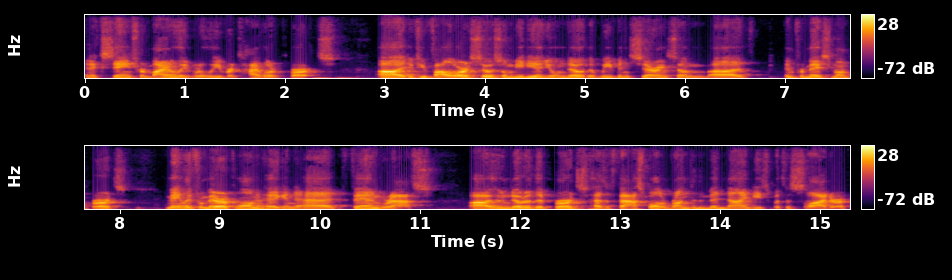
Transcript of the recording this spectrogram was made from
in exchange for minor league reliever Tyler Burch. Uh, if you follow our social media, you'll note that we've been sharing some uh, information on Burch mainly from Eric Longenhagen at Fangraphs, uh, who noted that Burch has a fastball that runs in the mid 90s with a slider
